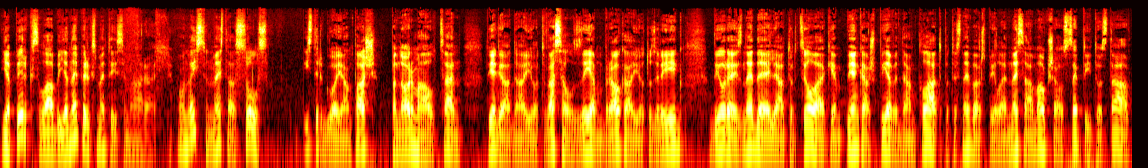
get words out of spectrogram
Ja pirks, labi, ja nepirks, metīsim ārā. Un viss, un mēs tās sulas iztirgojām paši par normālu cenu piegādājot veselu ziemu, braukājot uz Rīgu divreiz nedēļā. Tur cilvēkiem vienkārši pievedām klāt, pat es nepārspīlēju, nesām augšā uz septīto stāvu,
